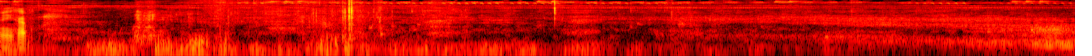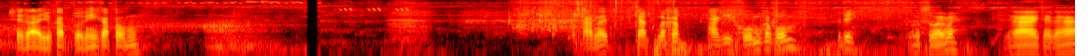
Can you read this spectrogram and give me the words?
นี่ครับ ใช้ได้อยู่ครับตัวนี้ครับผมอ่านได้จัดนะครับปลาขี้โขมครับผมดูดิสวยไหมได้ใช้ได้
